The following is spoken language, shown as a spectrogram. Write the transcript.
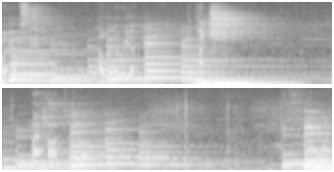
Who are now saying, I want to touch my heart to the Lord. Anyone?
